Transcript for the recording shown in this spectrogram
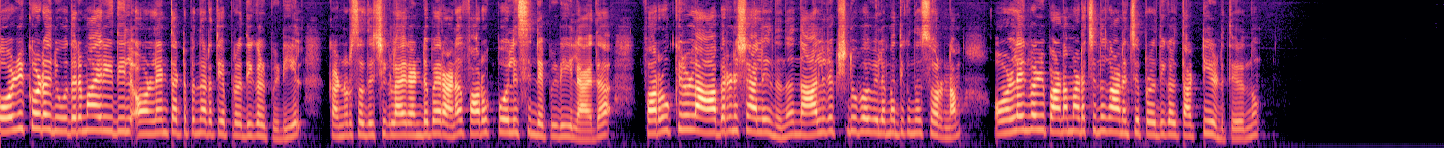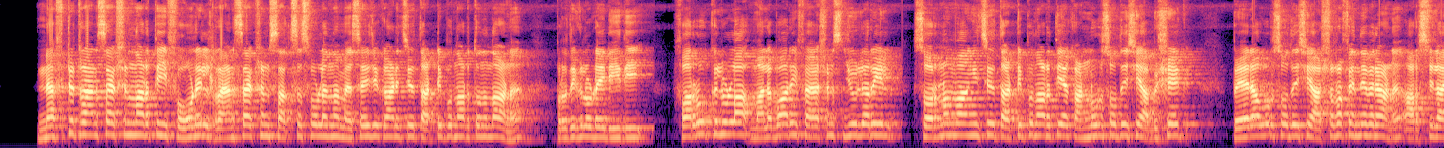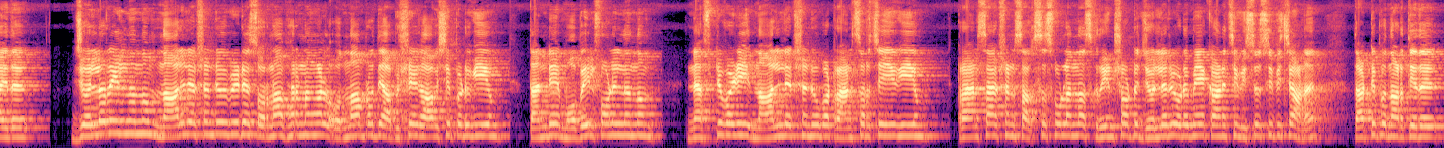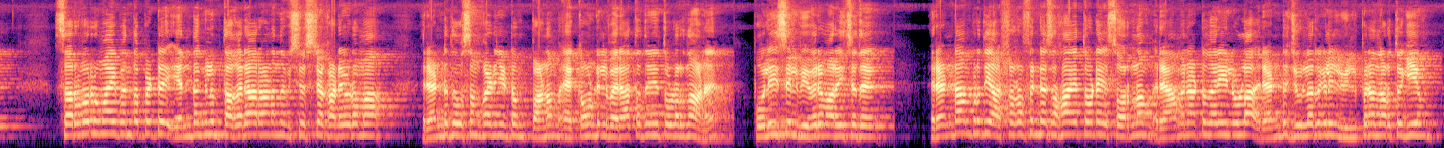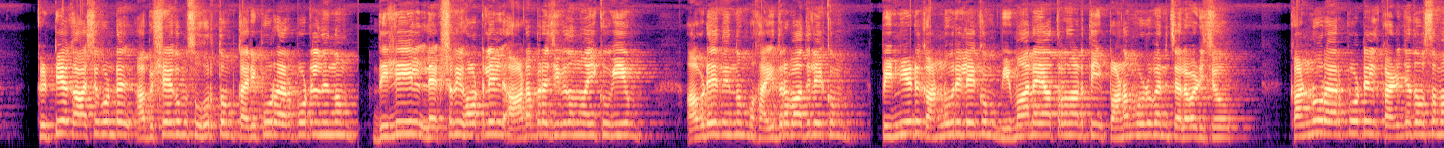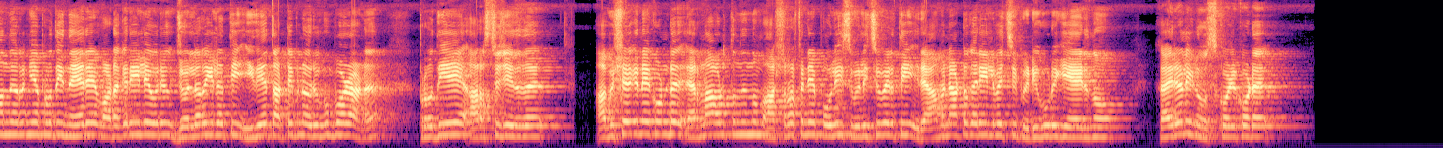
കോഴിക്കോട് നൂതനമായ രീതിയിൽ ഓൺലൈൻ തട്ടിപ്പ് നടത്തിയ പ്രതികൾ പിടിയിൽ കണ്ണൂർ സ്വദേശികളായ രണ്ടുപേരാണ് ഫറൂഖ് പോലീസിന്റെ പിടിയിലായത്. ഫറൂഖിലുള്ള ആഭരണശാലയിൽ നിന്ന് നാല് ലക്ഷം രൂപ വിലമതിക്കുന്ന സ്വർണം ഓൺലൈൻ വഴി പണമടച്ചെന്ന് കാണിച്ച് പ്രതികൾ തട്ടിയെടുത്തിരുന്നു. നെഫ്റ്റ് ട്രാൻസാക്ഷൻ നടത്തി ഫോണിൽ ട്രാൻസാക്ഷൻ സക്സസ്ഫുൾ എന്ന മെസ്സേജ് കാണിച്ച് തട്ടിപ്പ് നടത്തുന്നതാണ് പ്രതികളുടെ രീതി. ഫറൂഖിലുള്ള മലബാറി ഫാഷൻസ് ജ്വല്ലറിയിൽ സ്വർണം വാങ്ങിച്ച് തട്ടിപ്പ് നടത്തിയ കണ്ണൂർ സ്വദേശി അഭിഷേക് പേരാവൂർ സ്വദേശി അഷ്റഫ് എന്നിവരാണ് അറസ്റ്റിലായത്. ജ്വല്ലറിയിൽ നിന്നും നാല് ലക്ഷം രൂപയുടെ സ്വർണാഭരണങ്ങൾ ഒന്നാം പ്രതി അഭിഷേക് ആവശ്യപ്പെടുകയും തന്റെ മൊബൈൽ ഫോണിൽ നിന്നും നെഫ്റ്റ് വഴി നാല് ലക്ഷം രൂപ ട്രാൻസ്ഫർ ചെയ്യുകയും ട്രാൻസാക്ഷൻ സക്സസ്ഫുൾ എന്ന സ്ക്രീൻഷോട്ട് ജ്വല്ലറി ഉടമയെ കാണിച്ച് വിശ്വസിപ്പിച്ചാണ് തട്ടിപ്പ് നടത്തിയത്. സെർവറുമായി ബന്ധപ്പെട്ട് എന്തെങ്കിലും തകരാറാണെന്ന് വിശ്വസിച്ച കടയുടമ രണ്ട് ദിവസം കഴിഞ്ഞിട്ടും പണം അക്കൗണ്ടിൽ വരാത്തതിനെ തുടർന്നാണ് പോലീസിൽ വിവരം അറിയിച്ചത്. രണ്ടാം പ്രതി അഷറഫിന്റെ സഹായത്തോടെ സ്വർണം രാമനാട്ടുകരയിലുള്ള രണ്ട് ജ്വല്ലറികളിൽ വിൽപ്പന നടത്തുകയും കിട്ടിയ കാശുകൊണ്ട് അഭിഷേകും സുഹൃത്തും കരിപ്പൂർ എയർപോർട്ടിൽ നിന്നും ദില്ലിയിൽ ലക്ഷറി ഹോട്ടലിൽ ആഡംബര ജീവിതം നയിക്കുകയും അവിടെ നിന്നും ഹൈദരാബാദിലേക്കും പിന്നീട് കണ്ണൂരിലേക്കും വിമാനയാത്ര നടത്തി പണം മുഴുവൻ ചെലവഴിച്ചു. കണ്ണൂർ എയർപോർട്ടിൽ കഴിഞ്ഞ ദിവസം വന്നിറങ്ങിയ പ്രതി നേരെ വടകരയിലെ ഒരു ജ്വല്ലറിയിലെത്തി ഇതേ തട്ടിപ്പിന് ഒരുങ്ങുമ്പോഴാണ് പ്രതിയെ അറസ്റ്റ് ചെയ്തത്. അഭിഷേകിനെ കൊണ്ട് എറണാകുളത്തു നിന്നും അഷ്റഫിനെ പോലീസ് വിളിച്ചു വരുത്തി രാമനാട്ടുകരയിൽ വെച്ച് പിടികൂടുകയായിരുന്നു. കൈരളി ന്യൂസ് കോഴിക്കോട്.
